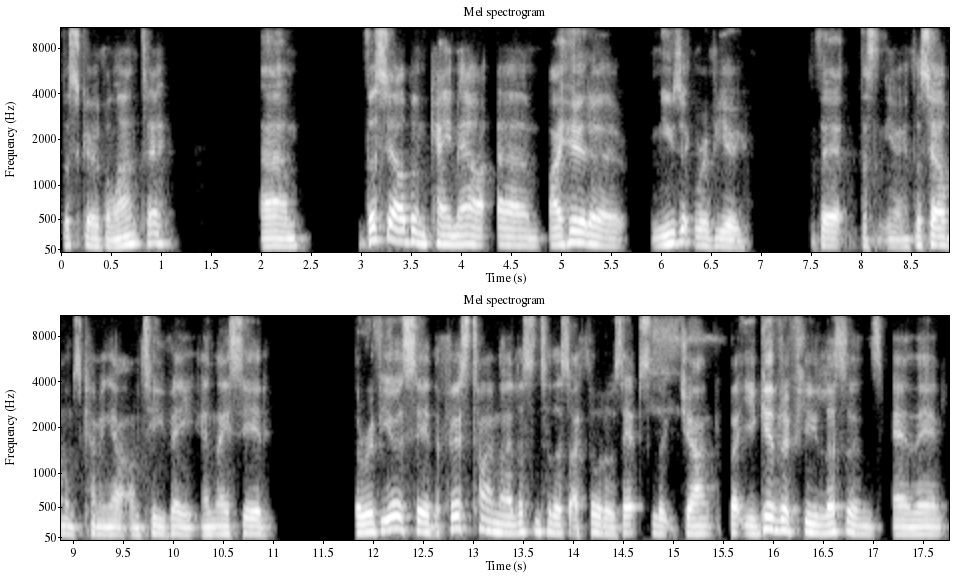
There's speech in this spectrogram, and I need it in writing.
Disco Volante. Um, this album came out. Um, I heard a music review that this, you know, this album's coming out on TV, and they said the reviewer said the first time I listened to this, I thought it was absolute junk, but you give it a few listens, and then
